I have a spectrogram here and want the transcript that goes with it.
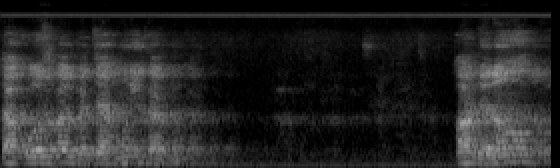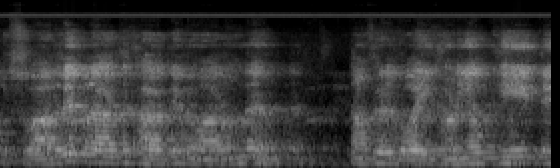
ਤਾਂ ਉਸ ਵੱਲ ਬੱਚਾ ਮੂੰਹ ਨਹੀਂ ਕਰਦਾ। ਔਰ ਜਦੋਂ ਸਵਾਦਲੇ ਪਦਾਰਥ ਖਾ ਕੇ ਬਿਮਾਰ ਹੁੰਦਾ ਤਾਂ ਫਿਰ ਦਵਾਈ ਖਾਣੀ ਔਖੀ ਤੇ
